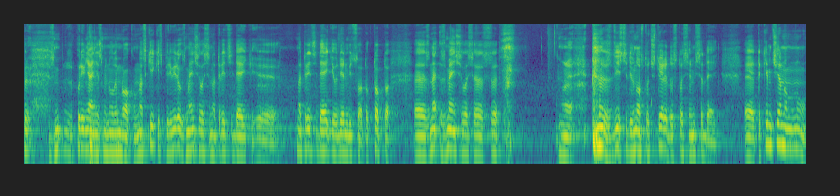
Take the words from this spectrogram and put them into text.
в з минулим роком, у нас кількість перевірок зменшилася на 39, е, на 39,1%. Тобто е, зменшилася з, е, з 294 до 179. Е, Таким чином, ну,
